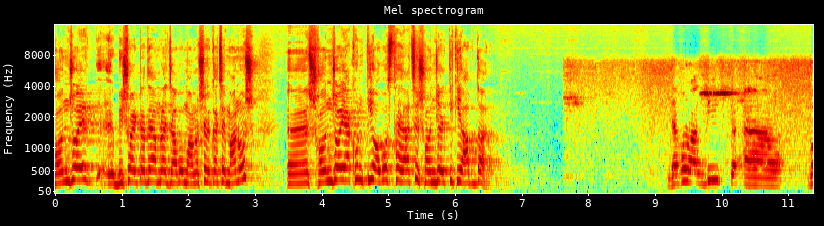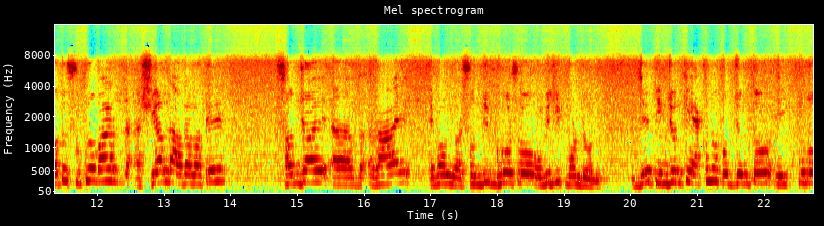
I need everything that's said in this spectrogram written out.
সঞ্জয়ের বিষয়টাতে আমরা যাব মানুষের কাছে। মানুষ সঞ্জয় এখন কি অবস্থায় আছে? সঞ্জয়ের কি কি আবদার? দেখো, রাজদীপ গত শুক্রবার শিয়ালদা আদালতে সঞ্জয় রায় এবং সন্দীপ ঘোষ ও অভিজিৎ মণ্ডল যে তিনজনকে এখনও পর্যন্ত এই খুন ও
